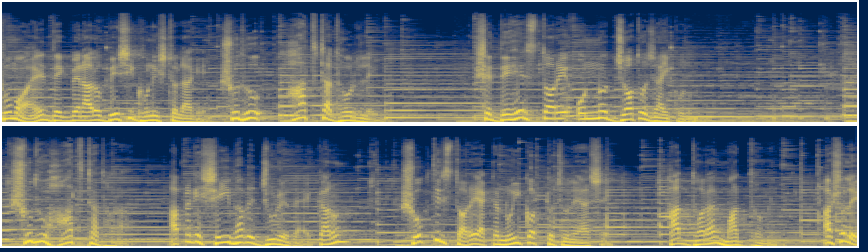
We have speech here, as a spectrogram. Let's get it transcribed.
সময় দেখবেন আরও বেশি ঘনিষ্ঠ লাগে। শুধু হাতটা ধরলে সে দেহের স্তরে অন্য যত যাই করুন। শুধু হাতটা ধরা আপনাকে সেইভাবে জুড়ে দেয়, কারণ শক্তির স্তরে একটা নৈকট্য চলে আসে। হাত ধরার মাধ্যমে। আসলে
